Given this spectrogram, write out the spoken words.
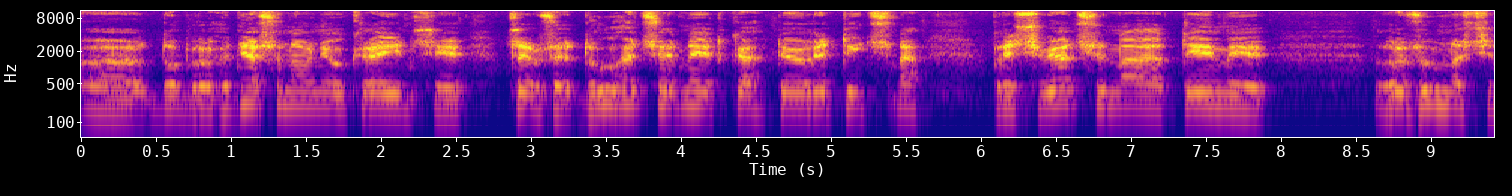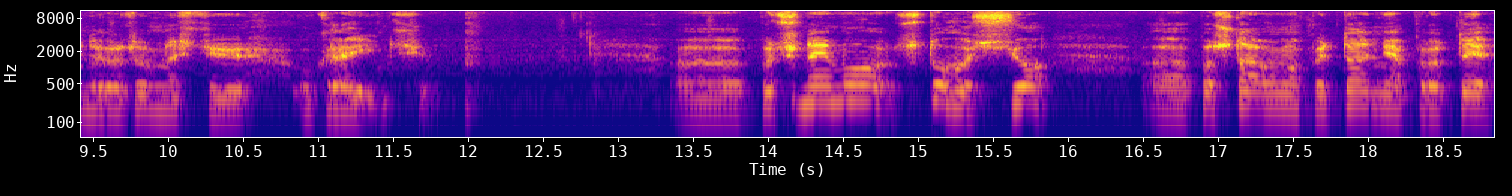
Е, Доброго дня, шановні українці. Це вже друга чернетка теоретична, присвячена темі розумності, нерозумності українців. Е, Почнемо з того, що е, поставимо питання про те,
